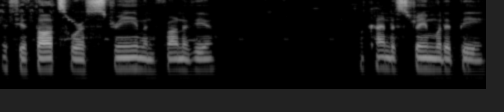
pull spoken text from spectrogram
If your thoughts were a stream in front of you, what kind of stream would it be?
